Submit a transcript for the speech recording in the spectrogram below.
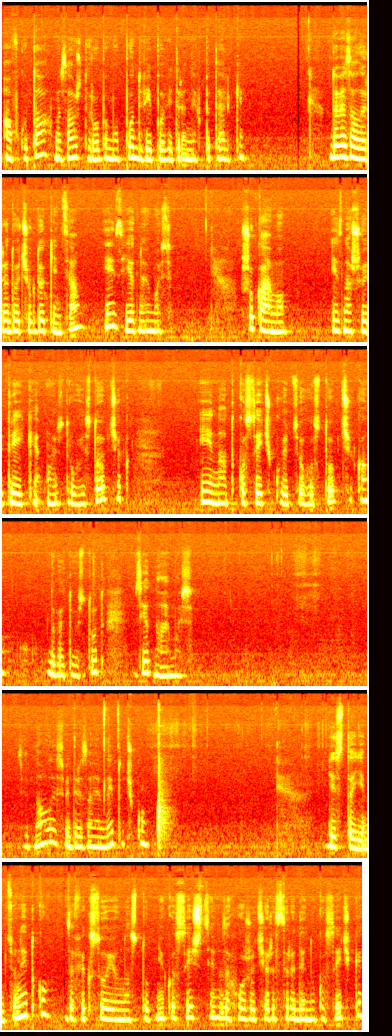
а в кутах ми завжди робимо по дві повітряних петельки. Дов'язали рядочок до кінця і з'єднуємось. Шукаємо із нашої трійки ось другий стовпчик, і над косичкою цього стовпчика, давайте ось тут, з'єднаємось. З'єднались, відрізаємо ниточку, дістаємо цю нитку, зафіксую в наступній косичці, заходжу через середину косички,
